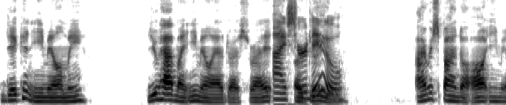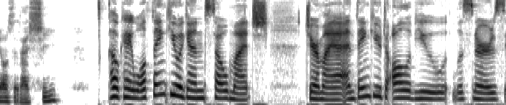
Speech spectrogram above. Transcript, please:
they can email me you have my email address, right? I sure do. do. I respond to all emails that I see. Okay, well, thank you again so much, Jeremiah. And thank you to all of you listeners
